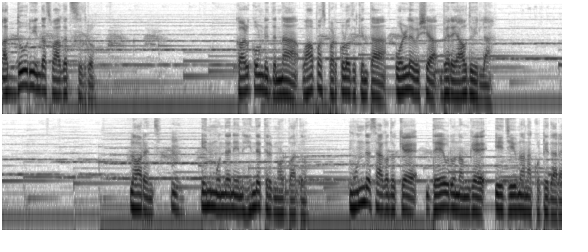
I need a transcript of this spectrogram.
ಅದ್ದೂರಿಯಿಂದ ಸ್ವಾಗತಿಸಿದ್ರು. ಕಳ್ಕೊಂಡಿದ್ದನ್ನ ವಾಪಸ್ ಪಡ್ಕೊಳ್ಳೋದಕ್ಕಿಂತ ಒಳ್ಳೆ ವಿಷಯ ಬೇರೆ ಯಾವುದೂ ಇಲ್ಲ. ಲಾರೆನ್ಸ್ ಇನ್ ಇನ್ನು ಮುಂದೆ ನೀನು ಹಿಂದೆ ತಿರುಗಿ ನೋಡಬಾರ್ದು. ಮುಂದೆ ಸಾಗೋದಕ್ಕೆ ದೇವರು ನಮಗೆ ಈ ಜೀವನನ ಕೊಟ್ಟಿದ್ದಾರೆ.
